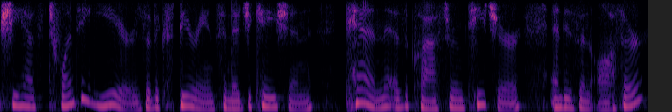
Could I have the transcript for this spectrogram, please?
She has 20 years of experience in education, 10 as a classroom teacher, and is an author,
